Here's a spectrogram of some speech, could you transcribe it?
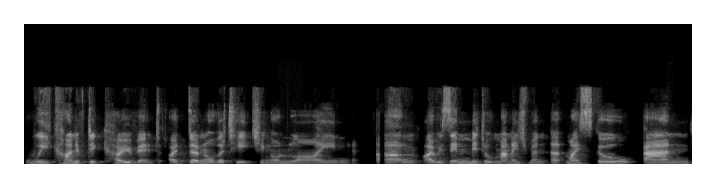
we kind of did COVID. I'd done all the teaching online. Um, I was in middle management at my school and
